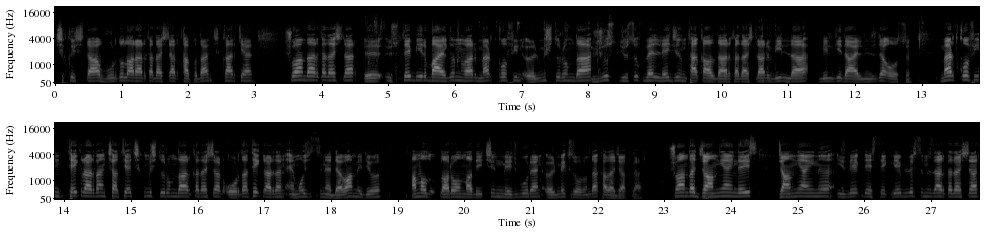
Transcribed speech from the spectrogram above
çıkışta vurdular arkadaşlar kapıdan çıkarken. Şu anda arkadaşlar e, üstte bir baygın var. Mert Kofin ölmüş durumda. Just Yusuf ve Legend'a kaldı arkadaşlar. Villa bilgi dahilinizde olsun. Mert Kofin tekrardan çatıya çıkmış durumda arkadaşlar. Orada tekrardan emojisine devam ediyor. Ama lootları olmadığı için mecburen ölmek zorunda kalacaklar. Şu anda canlı yayındayız. Canlı yayını izleyip destekleyebilirsiniz arkadaşlar.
